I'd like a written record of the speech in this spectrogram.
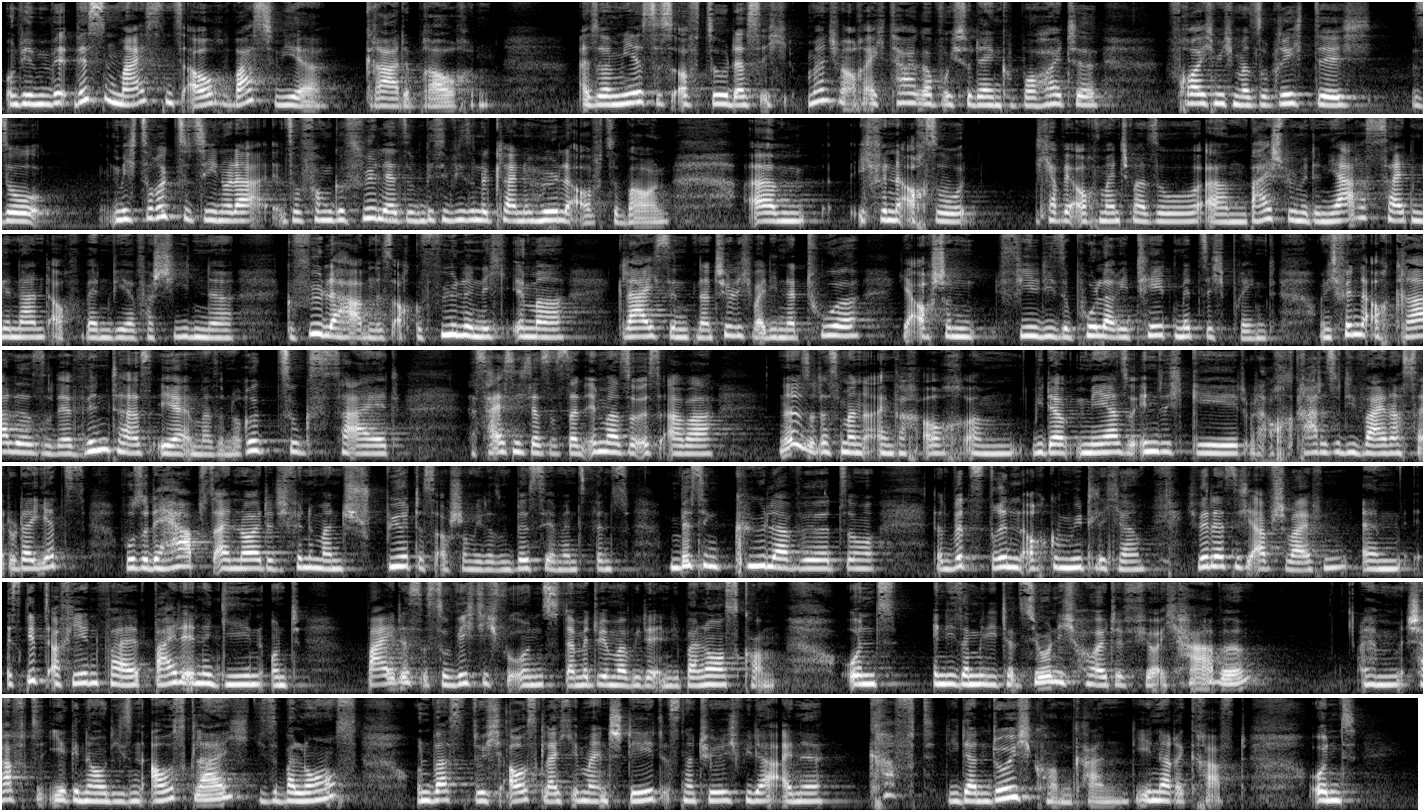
und wir wissen meistens auch, was wir gerade brauchen. Also bei mir ist es oft so, dass ich manchmal auch echt Tage habe, wo ich so denke, boah, heute freue ich mich mal so richtig, so mich zurückzuziehen oder so vom Gefühl her so ein bisschen wie so eine kleine Höhle aufzubauen. Ähm, ich finde auch so, ich habe ja auch manchmal so ähm, Beispiele mit den Jahreszeiten genannt, auch wenn wir verschiedene Gefühle haben, dass auch Gefühle nicht immer gleich sind. Natürlich, weil die Natur ja auch schon viel diese Polarität mit sich bringt. Und ich finde auch gerade so der Winter ist eher immer so eine Rückzugszeit. Das heißt nicht, dass es dann immer so ist, aber ne, so dass man einfach auch ähm, wieder mehr so in sich geht oder auch gerade so die Weihnachtszeit oder jetzt, wo so der Herbst einläutet, ich finde, man spürt das auch schon wieder so ein bisschen, wenn es ein bisschen kühler wird, so, dann wird's drinnen auch gemütlicher. Ich will jetzt nicht abschweifen. Ähm, es gibt auf jeden Fall beide Energien und beides ist so wichtig für uns, damit wir immer wieder in die Balance kommen. Und in dieser Meditation, die ich heute für euch habe, ähm, schafft ihr genau diesen Ausgleich, diese Balance. Und was durch Ausgleich immer entsteht, ist natürlich wieder eine Kraft, die dann durchkommen kann, die innere Kraft. Und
